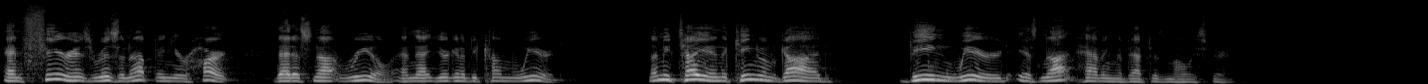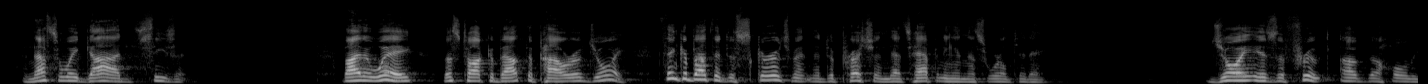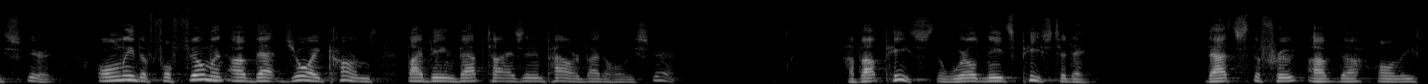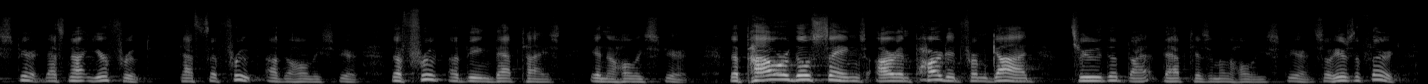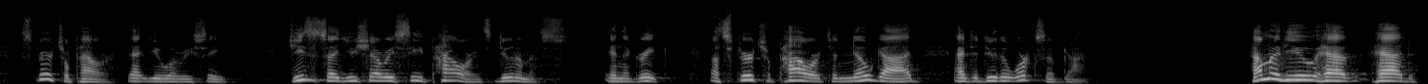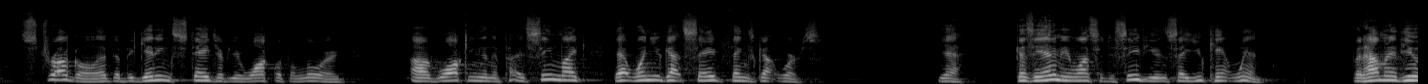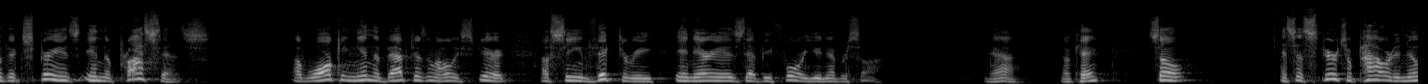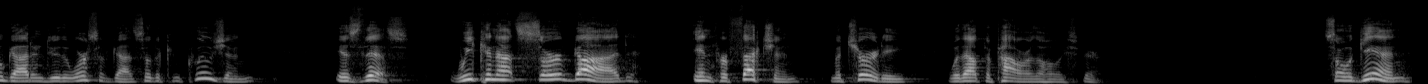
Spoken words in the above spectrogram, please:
And fear has risen up in your heart that it's not real and that you're going to become weird. Let me tell you, in the kingdom of God, being weird is not having the baptism of the Holy Spirit. And that's the way God sees it. By the way, let's talk about the power of joy. Think about the discouragement and the depression that's happening in this world today. Joy is the fruit of the Holy Spirit. Only the fulfillment of that joy comes by being baptized and empowered by the Holy Spirit. About peace? The world needs peace today. That's the fruit of the Holy Spirit. That's not your fruit. That's the fruit of the Holy Spirit. The fruit of being baptized in the Holy Spirit. The power of those things are imparted from God through the baptism of the Holy Spirit. So here's the third spiritual power that you will receive. Jesus said, You shall receive power. It's dunamis in the Greek, a spiritual power to know God and to do the works of God. How many of you have had struggle at the beginning stage of your walk with the Lord of walking in the it seemed like that when you got saved things got worse. Yeah. Because the enemy wants to deceive you and say you can't win. But how many of you have experienced in the process of walking in the baptism of the Holy Spirit of seeing victory in areas that before you never saw? Yeah. Okay? So it's a spiritual power to know God and do the works of God. So the conclusion is this we cannot serve God in perfection, maturity, without the power of the Holy Spirit. So again,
